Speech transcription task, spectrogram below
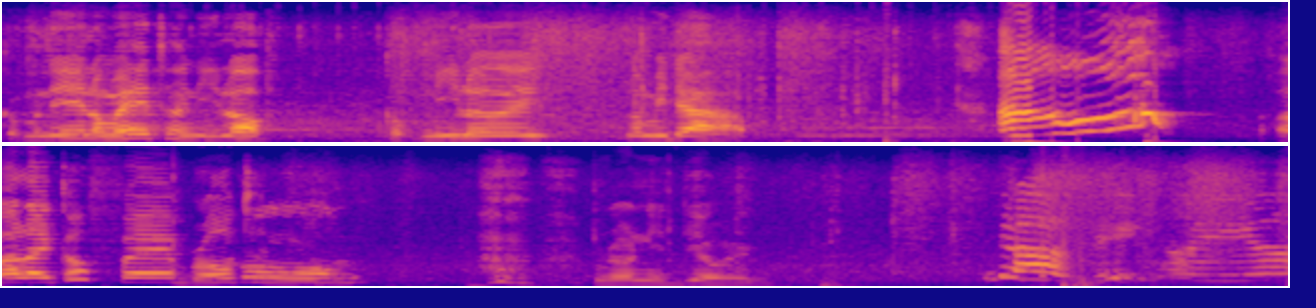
กลับมานี่เราไม่ให้เธอหนีหรอกกลับนี่เลย เรามีดาบ เอาอะไรก็แฟร์โบรโกเธอหนีงโบรนิดเดียวเองอยากได้ไงอะ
